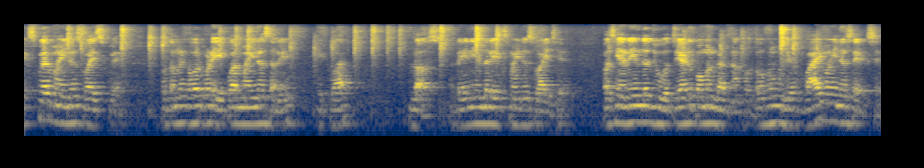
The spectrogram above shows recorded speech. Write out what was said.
x square minus y square તો તમને ખબર પડે, એકવાર માઇનસ અને એકવાર પ્લસ એટલે એની અંદર x માઇનસ y છે. પછી આની અંદર જુઓ, z કોમન કાઢ નાખો. તો શું છે? y માઇનસ x છે.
